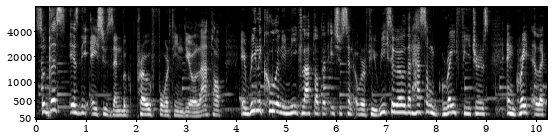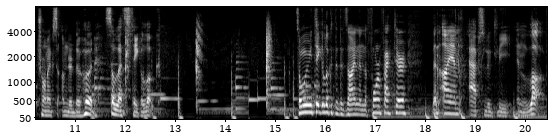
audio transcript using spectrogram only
So this is the Asus ZenBook Pro 14 Duo laptop, a really cool and unique laptop that Asus sent over a few weeks ago that has some great features and great electronics under the hood. So let's take a look. So when we take a look at the design and the form factor, then I am absolutely in love.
